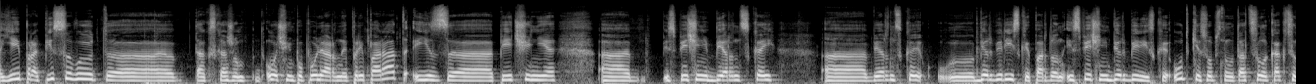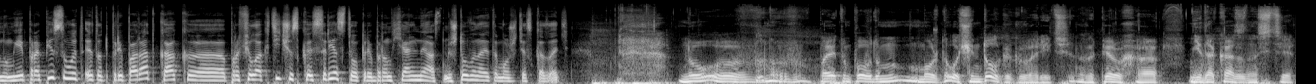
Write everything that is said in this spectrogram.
ей прописывают, так скажем, очень популярный препарат из печени, из печени бернской бернской, э, берберийской, пардон, из печени берберийской утки, собственно, вот ацилококцинум, ей прописывают этот препарат как э, профилактическое средство при бронхиальной астме. Что вы на это можете сказать? Ну, ну по этому поводу можно очень долго говорить. Во-первых, о недоказанности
